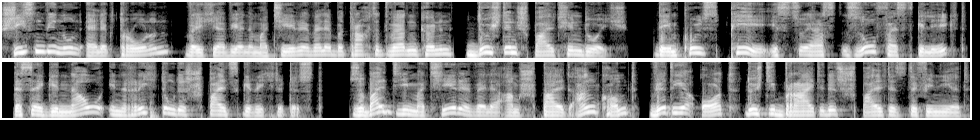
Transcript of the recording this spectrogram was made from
Schießen wir nun Elektronen, welche wie eine Materiewelle betrachtet werden können, durch den Spalt hindurch. Der Impuls P ist zuerst so festgelegt, dass er genau in Richtung des Spalts gerichtet ist. Sobald die Materiewelle am Spalt ankommt, wird ihr Ort durch die Breite des Spaltes definiert.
